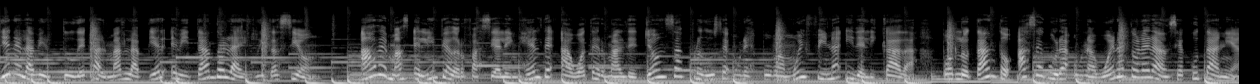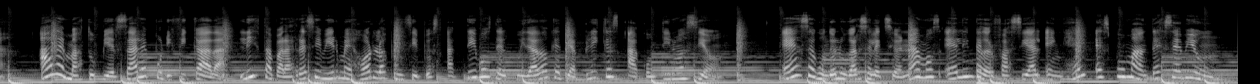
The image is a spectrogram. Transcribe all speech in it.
Tiene la virtud de calmar la piel evitando la irritación. Además, el limpiador facial en gel de agua termal de John Sack produce una espuma muy fina y delicada, por lo tanto asegura una buena tolerancia cutánea. Además, tu piel sale purificada, lista para recibir mejor los principios activos del cuidado que te apliques a continuación. En segundo lugar seleccionamos el limpiador facial en gel espumante Sebium.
